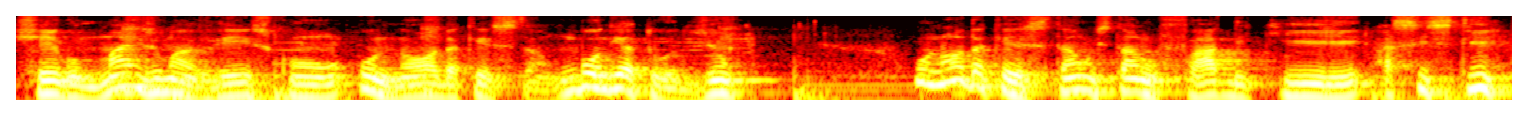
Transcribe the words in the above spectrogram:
chego mais uma vez com o Nó da Questão. Um bom dia a todos, viu? O nó da questão está no fato de que assisti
